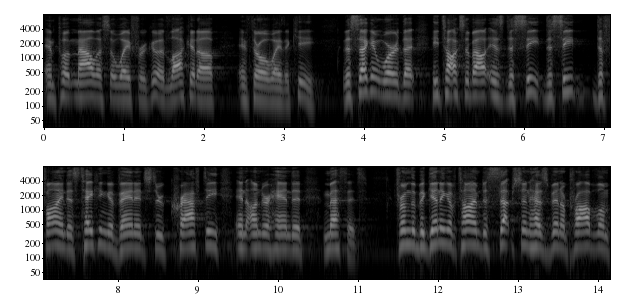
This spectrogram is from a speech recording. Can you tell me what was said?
and put malice away for good. Lock it up and throw away the key. The second word that he talks about is deceit. Deceit defined as taking advantage through crafty and underhanded methods. From the beginning of time, deception has been a problem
